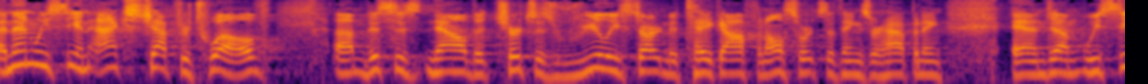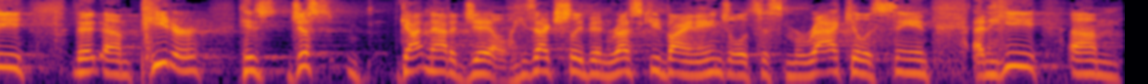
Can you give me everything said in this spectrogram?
And then we see in Acts chapter 12, um, this is now the church is really starting to take off and all sorts of things are happening. And um, we see that um, Peter has just gotten out of jail. He's actually been rescued by an angel. It's this miraculous scene. And he um,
